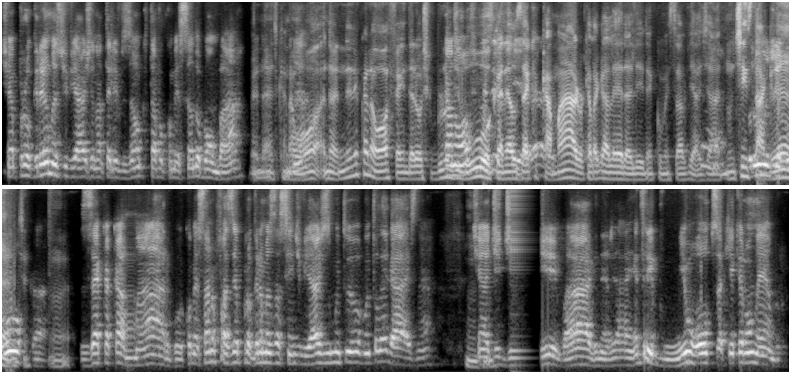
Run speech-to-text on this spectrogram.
Tinha programas de viagem na televisão que estavam começando a bombar. Verdade, canal né? off, não, nem o canal off ainda, era acho que Bruno canal de Luca, né? O Zeca é. Camargo, aquela galera ali, né? Começar a viajar. É. Não tinha Bruno Instagram. Luca, tinha... Zeca Camargo, começaram a fazer programas assim de viagens muito, muito legais, né? Uhum. Tinha Didi, Wagner, entre mil outros aqui que eu não lembro,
